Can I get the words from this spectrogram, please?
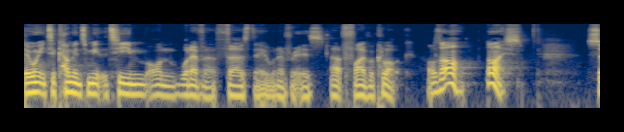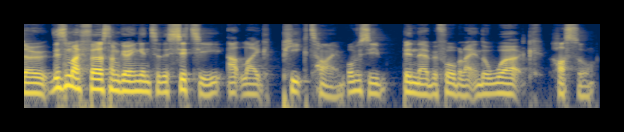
They want you to come in to meet the team on whatever Thursday, whatever it is, at five o'clock." I was like, "Oh, nice." So this is my first time going into the city at like peak time. Obviously, been there before, but like in the work hustle.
